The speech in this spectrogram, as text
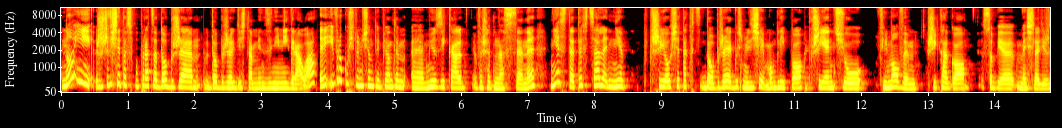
No i rzeczywiście ta współpraca dobrze, dobrze gdzieś tam między nimi grała. I w roku 75 e, musical wyszedł na sceny. Niestety wcale nie przyjął się tak dobrze, jakbyśmy dzisiaj mogli po przyjęciu filmowym Chicago sobie myśleć, że,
